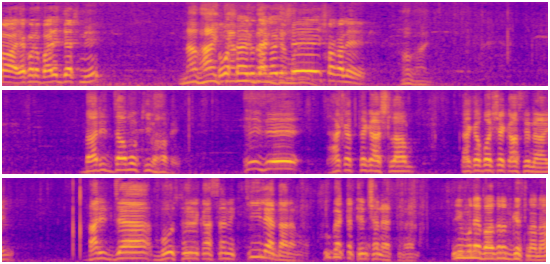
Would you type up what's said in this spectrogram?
ভাই এখনও বাইরে যাসনি? না ভাই তোমার সাথে তো দেখা হয়েছে সেই সকালে। ভাই। বাড়ির যাব কীভাবে? এই যে ঢাকার থেকে আসলাম টাকা পয়সা কাছে নাই। বাড়ির যা বউ কাছে আমি কি লে দাঁড়াবো? খুব একটা টেনশন আছে ভাই। তুমি মনে হয় বাজারত গেছলা না?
